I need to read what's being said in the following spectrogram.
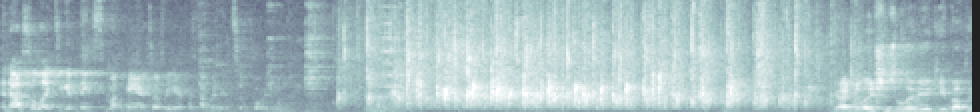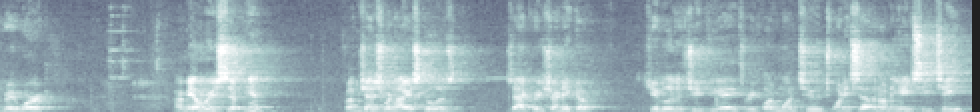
And I also like to give thanks to my parents over here for coming and supporting me. Congratulations, Olivia. Keep up the great work. Our male recipient from Jesuit High School is Zachary Charneco. Cumulative GPA 3.12, 27 on the ACT.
